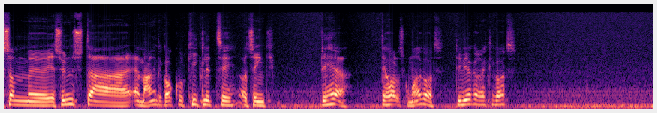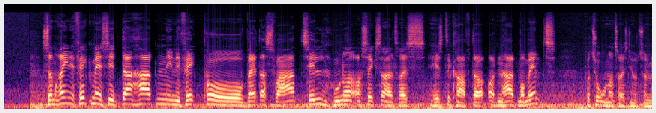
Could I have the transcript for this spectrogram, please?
som øh, jeg synes, der er mange, der godt kunne kigge lidt til og tænke, det her, det holder sgu meget godt. Det virker rigtig godt. Sådan rent effektmæssigt, der har den en effekt på, hvad der svarer til 156 hestekræfter, og den har et moment på 260 Nm.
